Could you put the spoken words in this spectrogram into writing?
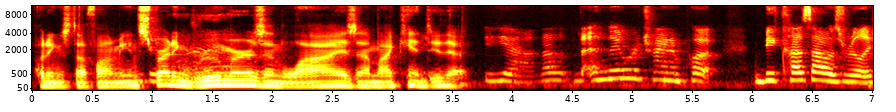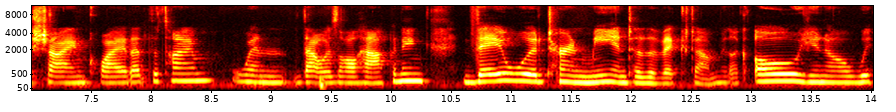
putting stuff on me and spreading rumors and lies. And I'm I can't do that. Yeah, that, and they were trying to put because I was really shy and quiet at the time when that was all happening. They would turn me into the victim, be like, "Oh, you know, we,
